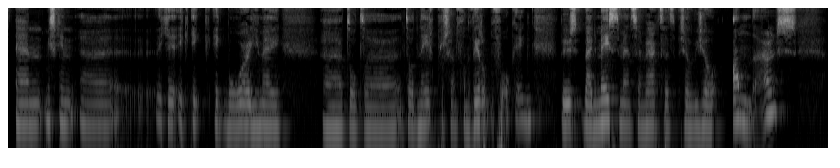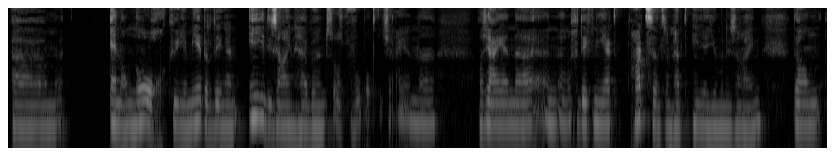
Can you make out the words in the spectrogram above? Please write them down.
En misschien, uh, weet je, ik, ik, ik behoor hiermee uh, tot, uh, tot 9% van de wereldbevolking. Dus bij de meeste mensen werkt het sowieso anders. Um, en dan nog kun je meerdere dingen in je design hebben. Zoals bijvoorbeeld als jij een, als jij een, een, een, gedefinieerd hartcentrum hebt in je human design. Dan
